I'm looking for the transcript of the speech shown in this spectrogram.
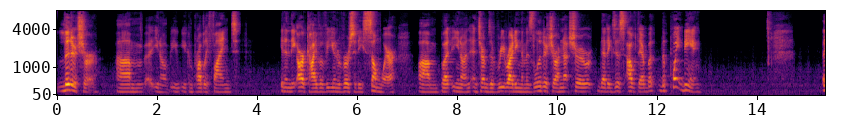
literature. Um, you know, you, you, can probably find it in the archive of a university somewhere. Um, but you know, in, in, terms of rewriting them as literature, I'm not sure that exists out there. But the point being, uh,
